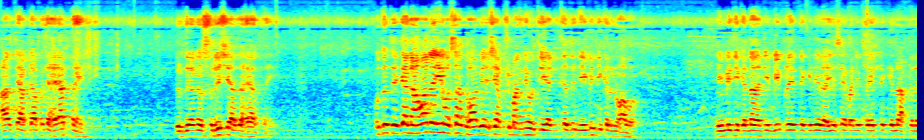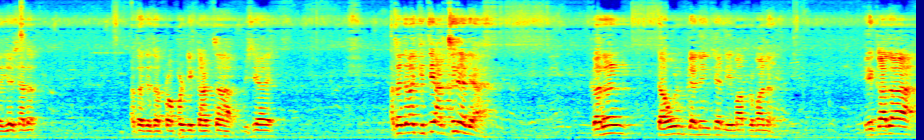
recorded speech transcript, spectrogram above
आज ते आपल्यामध्ये हयात नाही. दुर्दैवानं सुरेश आज हयात नाही. परंतु त्याच्या नावानं ही वसाहत व्हावी अशी आपली मागणी होती आणि त्याचं नियमितीकरण व्हावं. नियमितीकरणासाठी मी प्रयत्न केले राजेसाहेबांनी प्रयत्न केला आपल्याला यश आलं. आता त्याचा प्रॉपर्टी कार्डचा विषय आहे. आता त्याला किती अडचणी आल्या? कारण टाउन प्लॅनिंगच्या नियमाप्रमाणे एखादा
